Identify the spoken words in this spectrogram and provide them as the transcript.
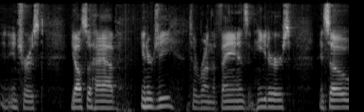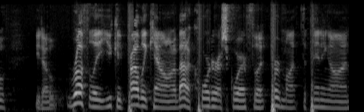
and interest. You also have energy to run the fans and heaters. And so, you know, roughly you could probably count on about a quarter a square foot per month, depending on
